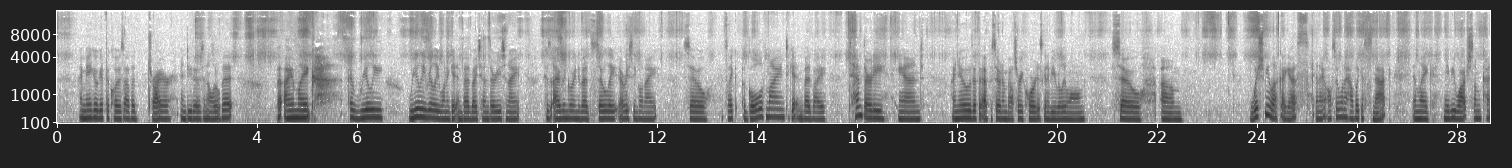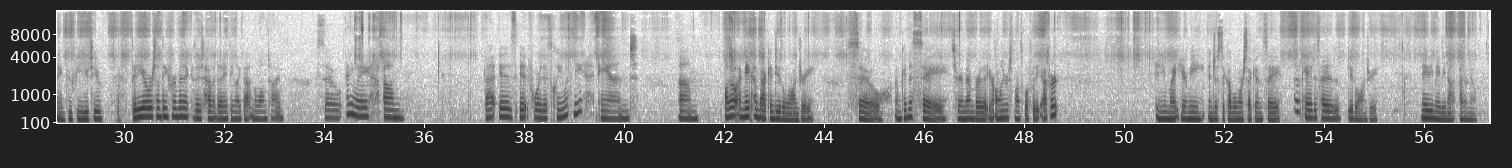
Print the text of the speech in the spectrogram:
I may go get the clothes out of the dryer and do those in a little bit. But I am like, I really, really, really want to get in bed by 10:30 tonight because I've been going to bed so late every single night. So it's like a goal of mine to get in bed by 10:30, and I know that the episode I'm about to record is going to be really long. So, um, wish me luck, I guess. And I also want to have like a snack and like maybe watch some kind of goofy YouTube video or something for a minute because I just haven't done anything like that in a long time. So, anyway, um, that is it for this clean with me. And um, although I may come back and do the laundry, so I'm going to say to remember that you're only responsible for the effort. And you might hear me in just a couple more seconds say, okay, I decided to do the laundry. Maybe, maybe not. I don't know.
